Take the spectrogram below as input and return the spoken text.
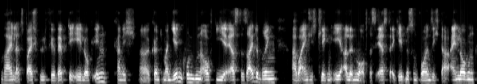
weil als Beispiel für web.de Login kann ich, äh, könnte man jeden Kunden auf die erste Seite bringen aber eigentlich klicken eh alle nur auf das erste Ergebnis und wollen sich da einloggen.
